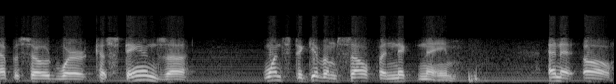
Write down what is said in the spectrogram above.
episode where Costanza wants to give himself a nickname, and it oh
